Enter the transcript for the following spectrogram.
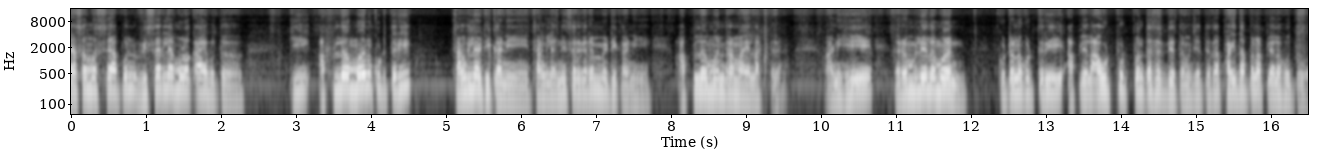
त्या समस्या आपण विसरल्यामुळं काय होतं की आपलं मन कुठंतरी चांगल्या ठिकाणी चांगल्या निसर्गरम्य ठिकाणी आपलं मन रमायला लागतं. आणि हे रमलेलं मन कुठं ना कुठंतरी आपल्याला आउटपुट पण तसंच देतं. म्हणजे त्याचा फायदा पण आपल्याला होतो.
